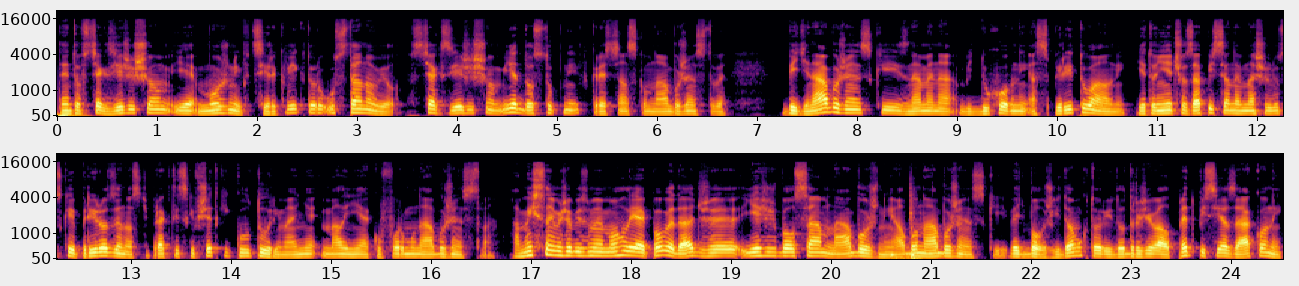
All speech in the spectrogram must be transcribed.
Tento vzťah s Ježišom je možný v cirkvi, ktorú ustanovil. Vzťah s Ježišom je dostupný v kresťanskom náboženstve. Byť náboženský znamená byť duchovný a spirituálny. Je to niečo zapísané v našej ľudskej prírodzenosti. Prakticky všetky kultúry mali nejakú formu náboženstva. A myslím, že by sme mohli aj povedať, že Ježiš bol sám nábožný alebo náboženský. Veď bol Židom, ktorý dodržiaval predpisy a zákony.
